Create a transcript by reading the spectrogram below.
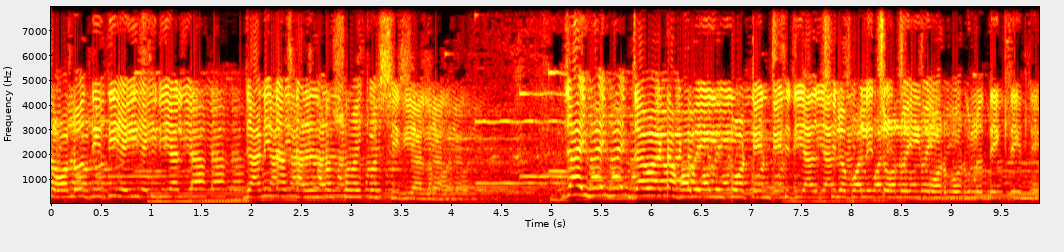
চলো দিদি, এই সিরিয়ালটা জানি না সাড়ে নটার সময় কি সিরিয়াল হয়। যাই হোক যাও একটা হবে ইম্পর্টেন্ট সিরিয়াল ছিল বলে চলো এই পর্বগুলো দেখে নে।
